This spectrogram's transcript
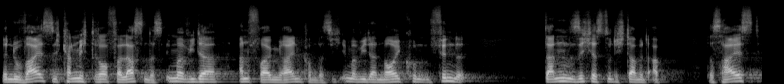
wenn du weißt, ich kann mich darauf verlassen, dass immer wieder Anfragen reinkommen, dass ich immer wieder Neukunden finde, dann sicherst du dich damit ab. Das heißt,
